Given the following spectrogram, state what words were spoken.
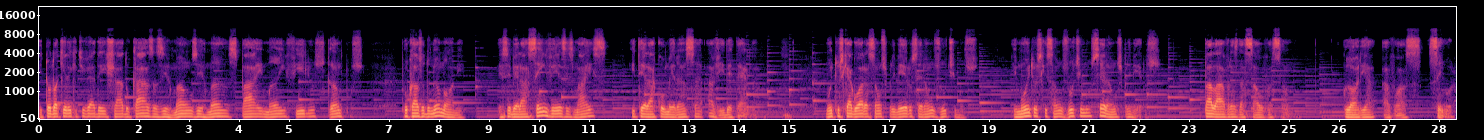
E todo aquele que tiver deixado casas, irmãos, irmãs, pai, mãe, filhos, campos, por causa do meu nome, receberá cem vezes mais e terá como herança a vida eterna. Muitos que agora são os primeiros serão os últimos e muitos que são os últimos serão os primeiros. Palavras da salvação. Glória a vós, Senhor.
